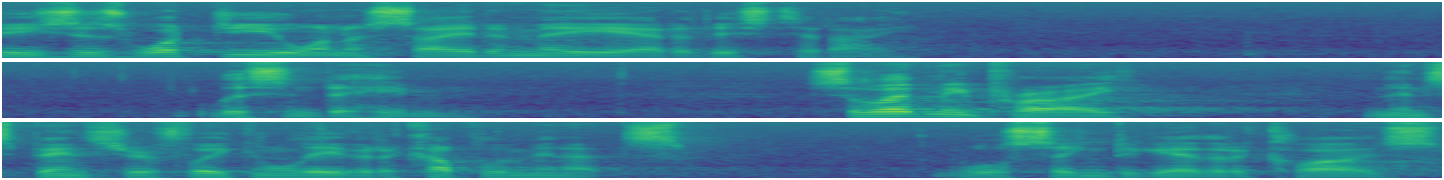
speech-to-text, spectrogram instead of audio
Jesus, what do you want to say to me out of this today? Listen to him. So let me pray, and then, Spencer, if we can leave it a couple of minutes, we'll sing together to close.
